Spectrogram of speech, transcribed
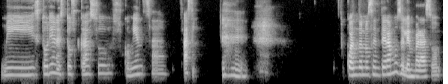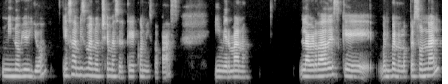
Mi historia en estos casos comienza así. Cuando nos enteramos del embarazo, mi novio y yo, esa misma noche me acerqué con mis papás y mi hermano. La verdad es que, bueno, lo personal,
